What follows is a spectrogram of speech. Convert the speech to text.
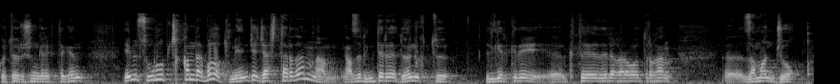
көтөрүшүң керек деген. Эми суурулуп чыккандар болот. Менимче жаштарда мына азыр интернет өнүктү илгеркидей ктвде деле карап отурган заман жок.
